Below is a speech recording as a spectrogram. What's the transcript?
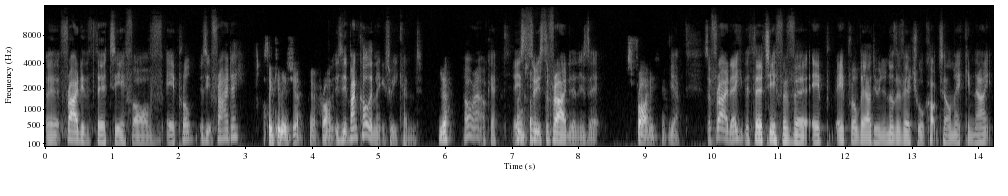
uh, Friday the 30th of April. Is it Friday? I think it is. Yeah, yeah, Friday. Is it bank holiday next weekend? Yeah, Oh right, okay. It's, so. so it's the Friday then, is it? it's Friday. Yeah. Yeah. So Friday, the thirtieth of uh, April, they are doing another virtual cocktail making night,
